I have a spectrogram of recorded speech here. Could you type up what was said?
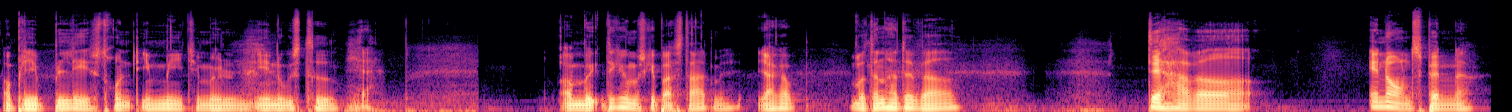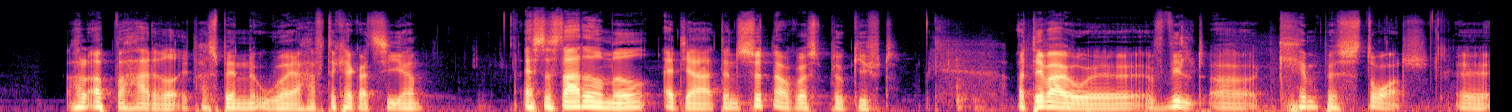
Og blive blæst rundt i mediemøllen i en uges tid. Ja. Og det kan vi måske bare starte med. Jakob, hvordan har det været? Det har været enormt spændende. Hold op, hvor har det været et par spændende uger, jeg har haft, det kan jeg godt sige jer. Altså, det startede med, at jeg den 17. august blev gift. Og det var jo øh, vildt og kæmpe stort øh,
